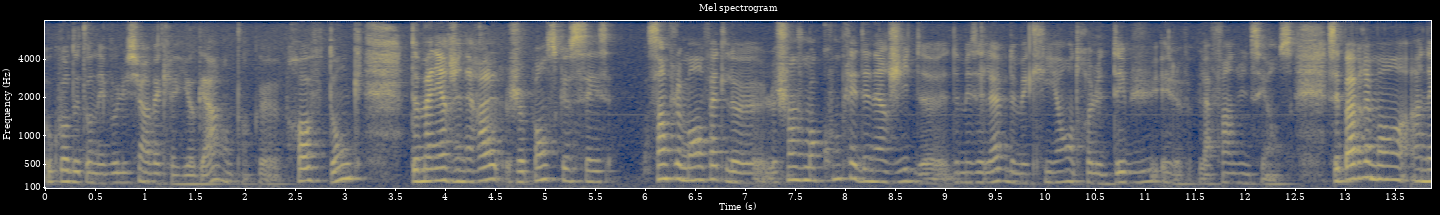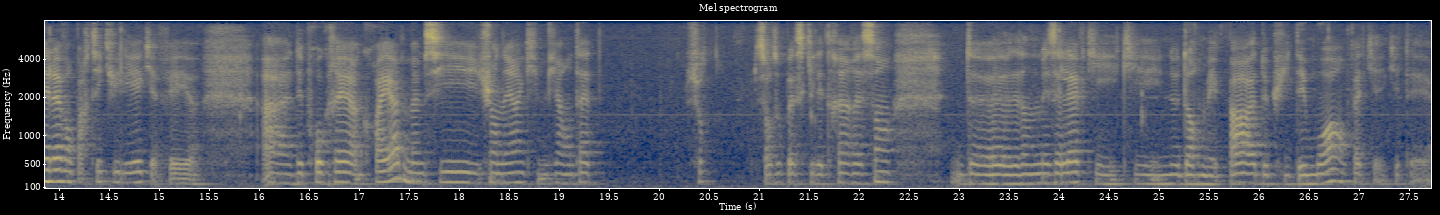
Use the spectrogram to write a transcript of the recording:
au cours de ton évolution avec le yoga en tant que prof. Donc, de manière générale, je pense que c'est simplement en fait le, changement complet d'énergie de, mes élèves, de mes clients entre le début et la fin d'une séance. C'est pas vraiment un élève en particulier qui a fait euh, des progrès incroyables, même si j'en ai un qui me vient en tête, surtout parce qu'il est très récent d'un de, mes élèves qui, qui, ne dormait pas depuis des mois, en fait, qui, qui était,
